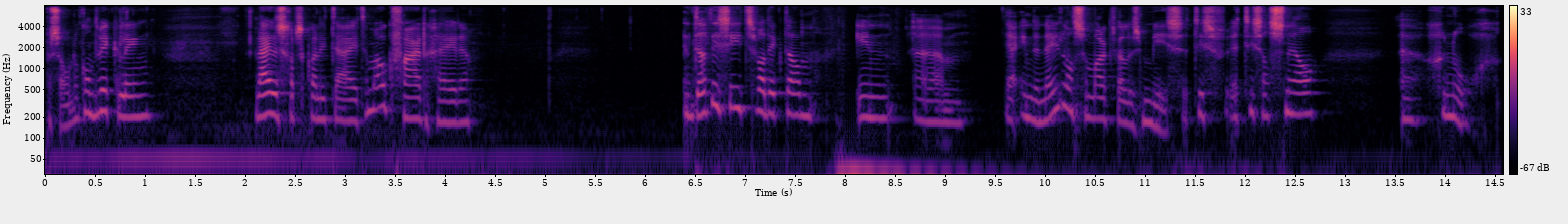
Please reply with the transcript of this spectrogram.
Persoonlijke ontwikkeling, leiderschapskwaliteiten, maar ook vaardigheden. En dat is iets wat ik dan in, ehm, ja, in de Nederlandse markt wel eens mis. Het is, het is al snel uh, genoeg.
